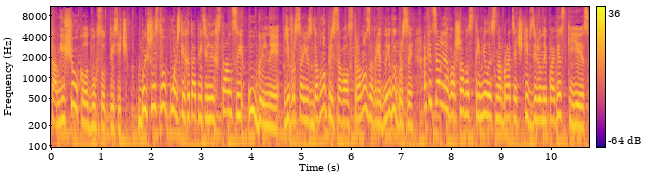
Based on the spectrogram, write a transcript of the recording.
там еще около 200 тысяч. Большинство польских отопительных станций угольные. Евро Евросоюз давно прессовал страну за вредные выбросы. Официальная Варшава стремилась набрать очки в зеленой повестке ЕС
